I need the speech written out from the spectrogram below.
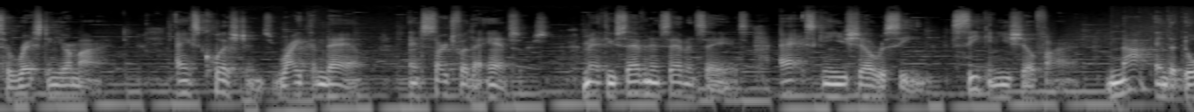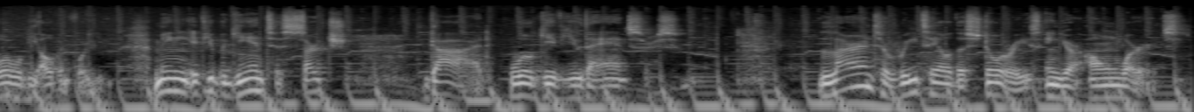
to rest in your mind. Ask questions, write them down, and search for the answers. Matthew 7 and 7 says, Ask and ye shall receive, seek and ye shall find, knock and the door will be open for you. Meaning, if you begin to search, God will give you the answers. Learn to retell the stories in your own words.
